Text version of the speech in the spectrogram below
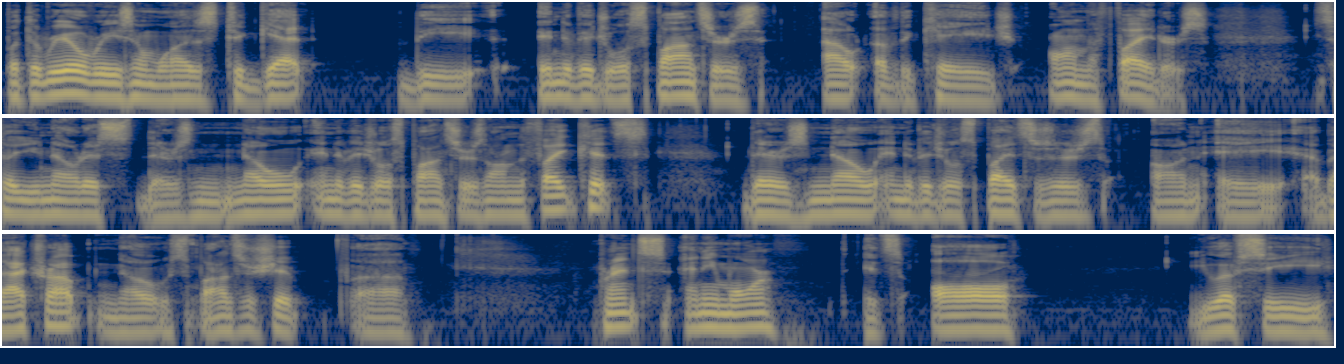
But the real reason was to get the individual sponsors out of the cage on the fighters. So you notice there's no individual sponsors on the fight kits. There's no individual sponsors on a, a backdrop, no sponsorship uh, prints anymore. It's all UFC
